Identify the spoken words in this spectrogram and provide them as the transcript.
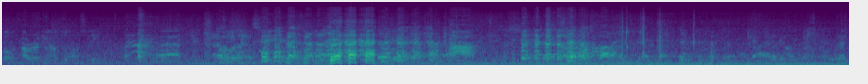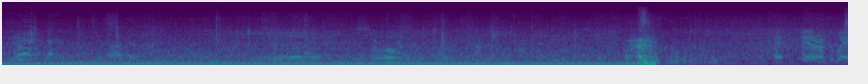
Both are running autonomously. Uh, no. Ah, they are on the way.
